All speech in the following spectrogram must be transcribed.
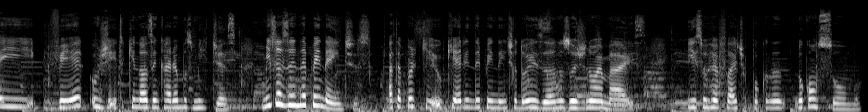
e ver o jeito que nós encaramos mídias. Mídias independentes. Até porque o que era independente há dois anos hoje não é mais. Isso reflete um pouco no, consumo.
